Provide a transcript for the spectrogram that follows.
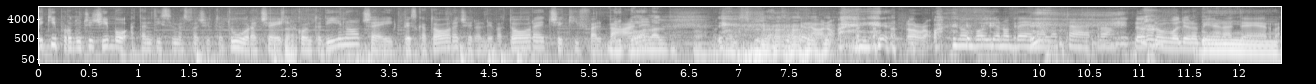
E chi produce cibo ha tantissime sfaccettature, c'è il Certo. contadino, c'è il pescatore, c'è l'allevatore, c'è chi fa il pane. McDonald's? No, no, no, loro no. Non vogliono bene alla terra. Loro non vogliono bene alla terra.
